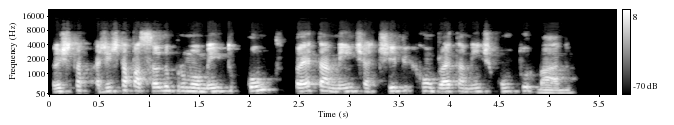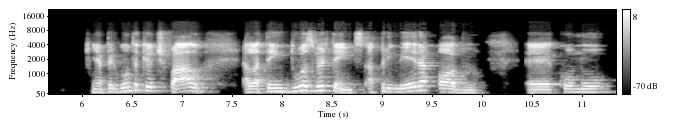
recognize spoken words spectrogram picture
Então, a gente está tá passando por um momento completamente atípico, completamente conturbado. E a pergunta que eu te falo, ela tem duas vertentes. A primeira, óbvio, é, como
